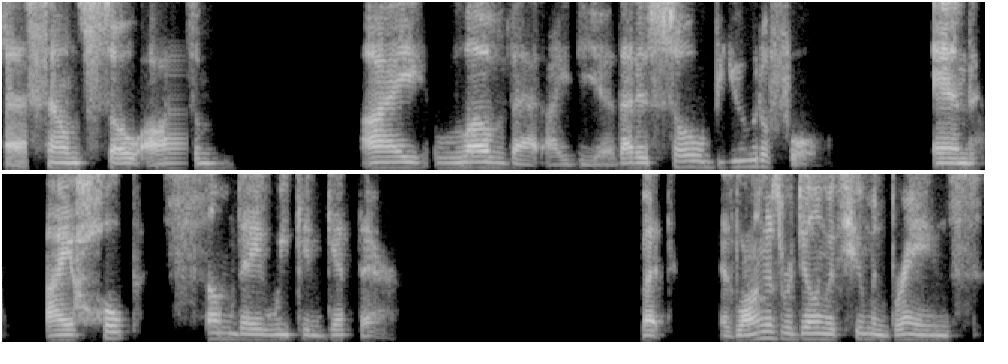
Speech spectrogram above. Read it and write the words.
That sounds so awesome. I love that idea. That is so beautiful. And I hope someday we can get there. But as long as we're dealing with human brains,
